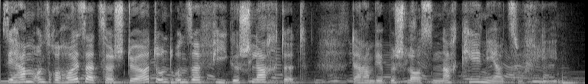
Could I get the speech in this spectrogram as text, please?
Sie haben unsere Häuser zerstört und unser Vieh geschlachtet. Da haben wir beschlossen, nach Kenia zu fliehen.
